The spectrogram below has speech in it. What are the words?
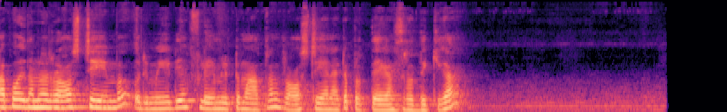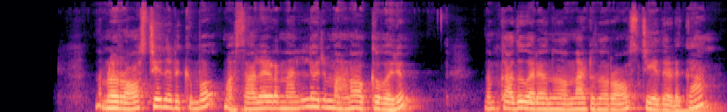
അപ്പോൾ ഇത് നമ്മൾ റോസ്റ്റ് ചെയ്യുമ്പോൾ ഒരു മീഡിയം ഫ്ലെയിമിലിട്ട് മാത്രം റോസ്റ്റ് ചെയ്യാനായിട്ട് പ്രത്യേകം ശ്രദ്ധിക്കുക. നമ്മൾ റോസ്റ്റ് ചെയ്തെടുക്കുമ്പോൾ മസാലയുടെ നല്ലൊരു മണമൊക്കെ വരും. നമുക്ക് അതുവരെ ഒന്ന് നന്നായിട്ടൊന്ന് റോസ്റ്റ് ചെയ്തെടുക്കാം.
